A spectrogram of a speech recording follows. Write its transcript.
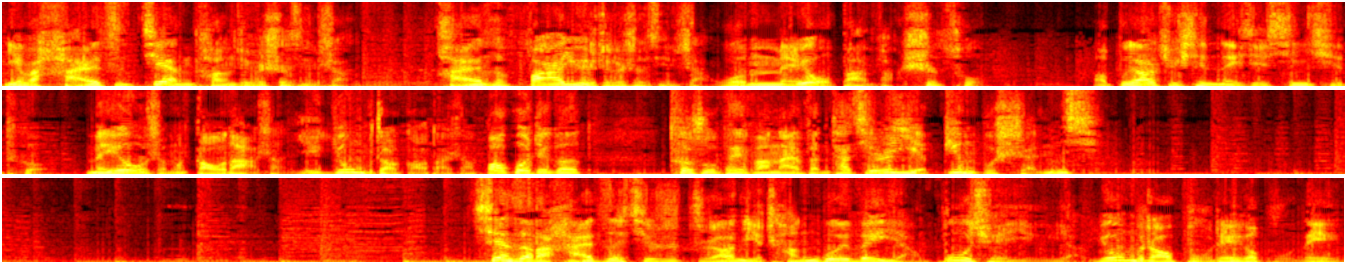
因为孩子健康这个事情上。孩子发育这个事情上，我们没有办法试错，啊，不要去信那些新奇特，没有什么高大上，也用不着高大上。包括这个特殊配方奶粉，它其实也并不神奇。现在的孩子其实只要你常规喂养，不缺营养，用不着补这个补那个。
